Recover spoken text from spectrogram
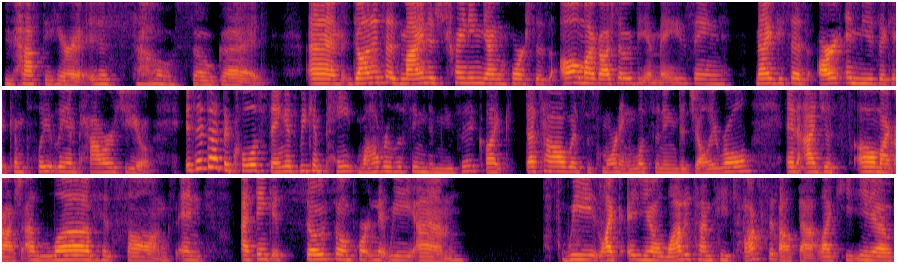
You have to hear it. It is so so good. Um donna says mine is training young horses. Oh my gosh that would be amazing maggie says art and music it completely empowers you isn't that the coolest thing is we can paint while we're listening to music? Like that's how I was this morning listening to Jelly Roll. And I just, oh my gosh, I love his songs. And I think it's so, so important that we um we like you know a lot of times he talks about that like he you know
